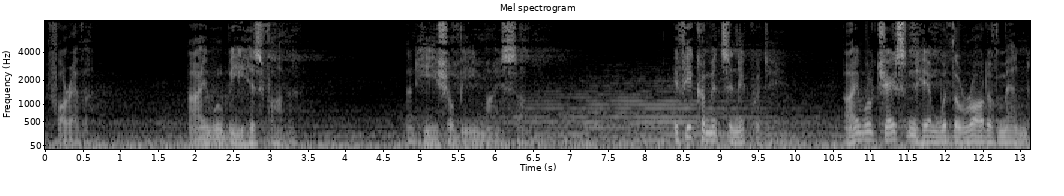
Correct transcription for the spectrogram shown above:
forever. I will be his father, and he shall be my son. If he commits iniquity, I will chasten him with the rod of men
